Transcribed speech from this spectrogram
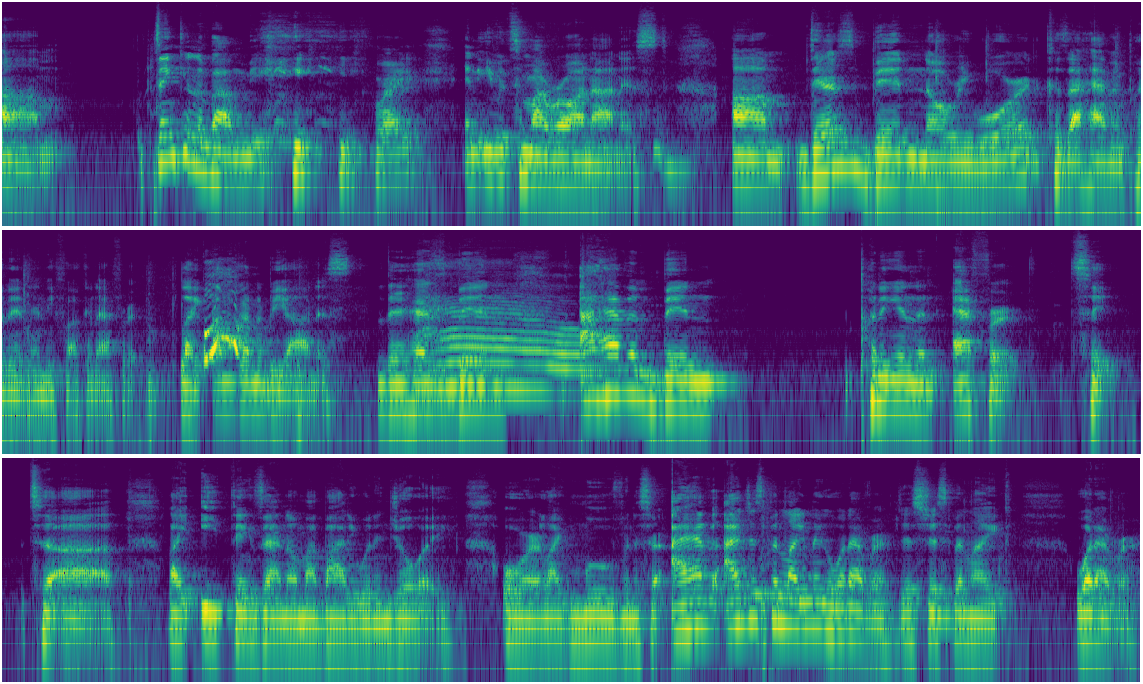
um thinking about me right? And even to my raw and honest um there's been no reward because i haven't put in any fucking effort. Like i'm gonna be honest. There has Wow. been i haven't been putting in an effort to to uh like eat things that I know my body would enjoy or like move in a certain I have I just been like nigga whatever. Just just been like whatever.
